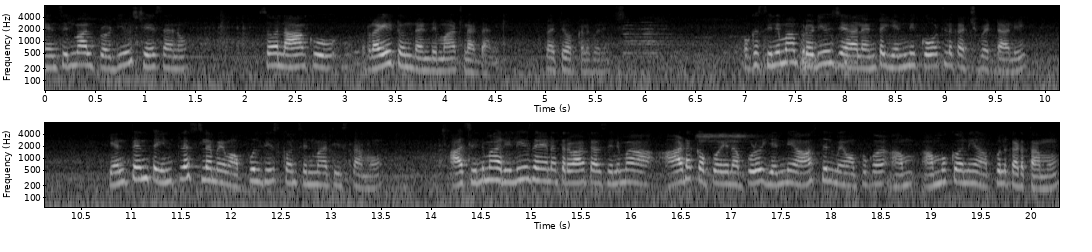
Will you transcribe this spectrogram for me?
నేను సినిమాలు ప్రొడ్యూస్ చేశాను. సో నాకు రైట్ ఉందండి మాట్లాడడానికి ప్రతి ఒక్కరి గురించి. ఒక సినిమా ప్రొడ్యూస్ చేయాలంటే ఎన్ని కోట్లు ఖర్చు పెట్టాలి? ఎంతెంత ఇంట్రెస్ట్లో మేము అప్పులు తీసుకొని సినిమా తీస్తామో? ఆ సినిమా రిలీజ్ అయిన తర్వాత ఆ సినిమా ఆడకపోయినప్పుడు ఎన్ని ఆస్తులు మేము అప్పుకో అమ్ముకొని అప్పులు కడతాము?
